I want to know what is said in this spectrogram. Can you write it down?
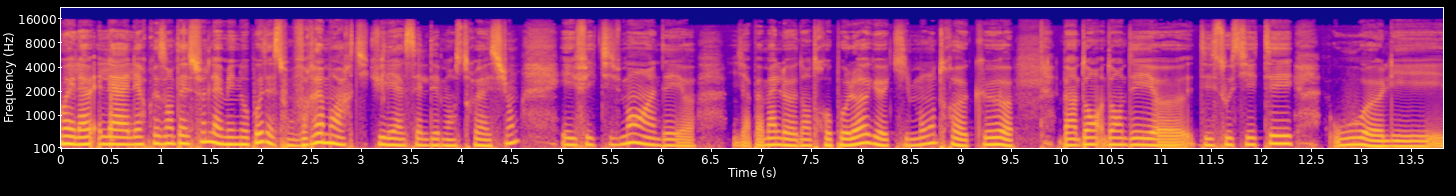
Ouais, les représentations de la ménopause, elles sont vraiment articulées à celles des menstruations. Et effectivement, un des, euh, il y a pas mal d'anthropologues qui montrent que ben, dans, dans des, euh, des, sociétés où euh, les,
